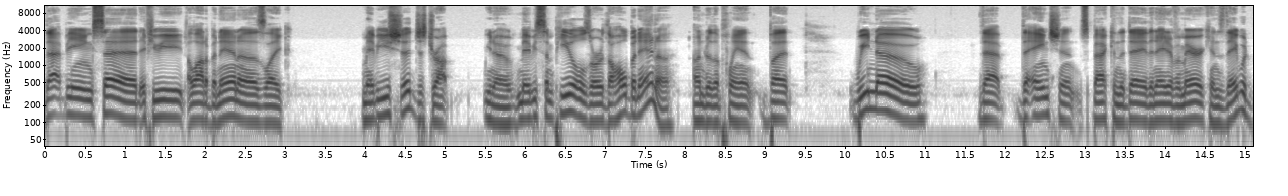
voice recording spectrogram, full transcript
that being said, if you eat a lot of bananas, like maybe you should just drop, you know, maybe some peels or the whole banana under the plant. But we know that the ancients back in the day, the Native Americans, they would,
